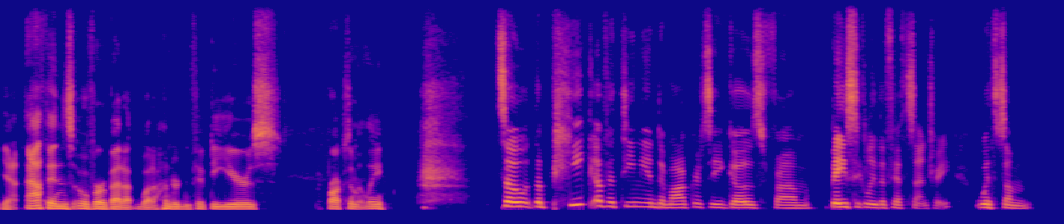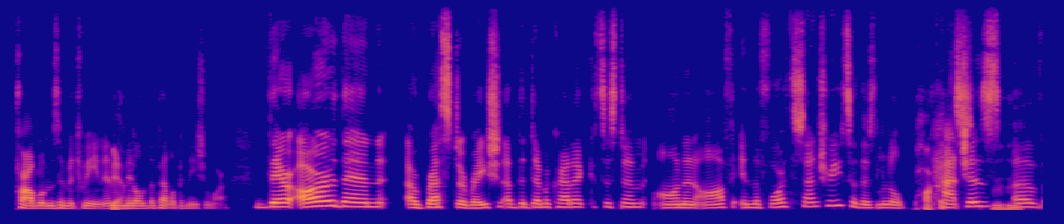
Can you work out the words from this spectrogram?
Yeah. Athens over about, a, what, 150 years approximately. So the peak of Athenian democracy goes from basically the fifth century with some problems in between in Yeah. the middle of the Peloponnesian War. There are then a restoration of the democratic system on and off in the fourth century. So there's little Pockets. patches Mhm. of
